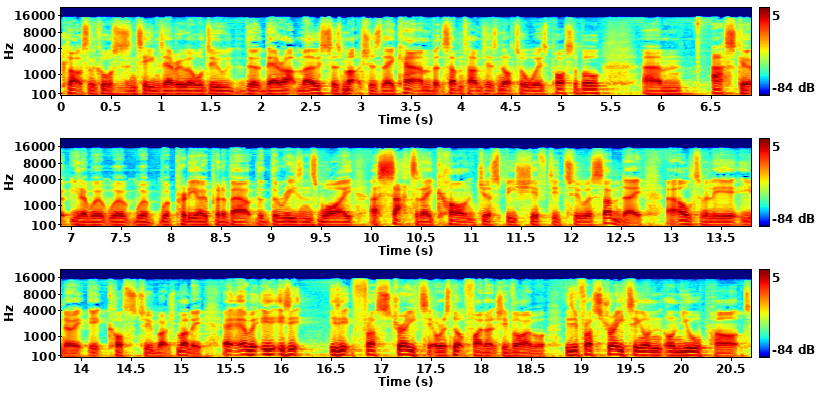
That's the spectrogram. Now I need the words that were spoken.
clerks of the courses and teams everywhere will do the, their utmost as much as they can, but sometimes it's not always possible. Um, you know, we're, we're, we're pretty open about the, the reasons why a Saturday can't just be shifted to a Sunday. Uh, ultimately, you know, it, it costs too much money. Uh, is it is it frustrating, or it's not financially viable? Is it frustrating on, on your part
